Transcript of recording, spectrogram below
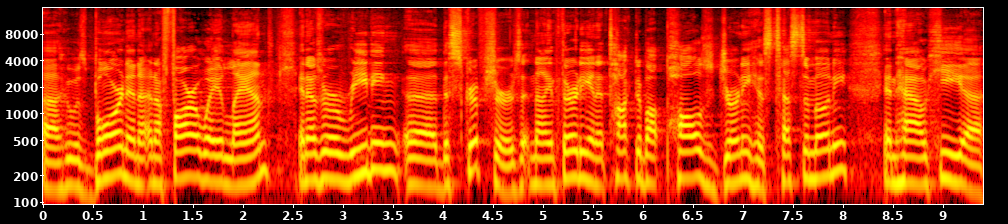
uh, who was born in a, in a faraway land. And as we were reading uh, the scriptures at 9:30, and it talked about Paul's journey, his testimony, and how he uh,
